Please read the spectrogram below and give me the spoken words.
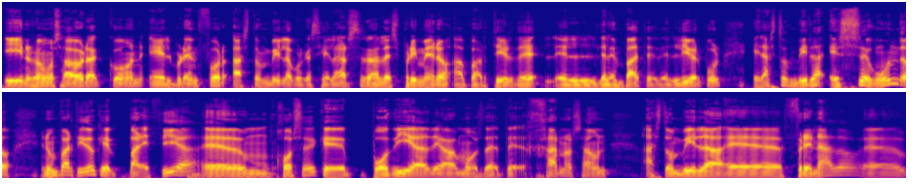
Y nos vamos ahora con el Brentford Aston Villa, porque si el Arsenal es primero a partir de del empate del Liverpool, el Aston Villa es segundo. En un partido que parecía, eh, José, que podía, digamos, dejarnos a un Aston Villa eh, frenado, eh,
